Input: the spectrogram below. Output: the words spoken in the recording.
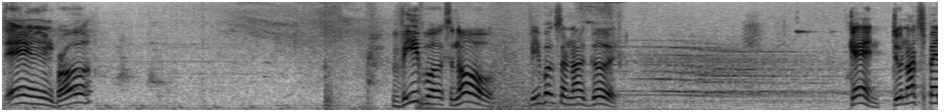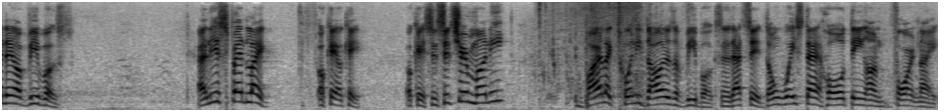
Dang, bro. V-Bucks, no. V-Bucks are not good. Again, do not spend it on V-Bucks. At least spend like, okay, okay. Okay, since it's your money, buy like $20 of V-Bucks and that's it. Don't waste that whole thing on Fortnite.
